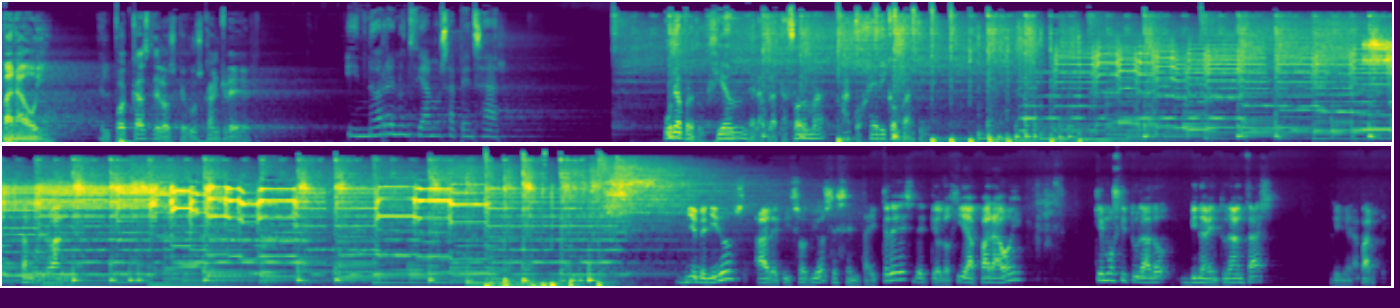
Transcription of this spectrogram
para hoy. El podcast de los que buscan creer. Y no renunciamos a pensar. Una producción de la plataforma Acoger y Compartir. Estamos grabando. Bienvenidos al episodio 63 de Teología para hoy, que hemos titulado Bienaventuranzas, primera parte.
